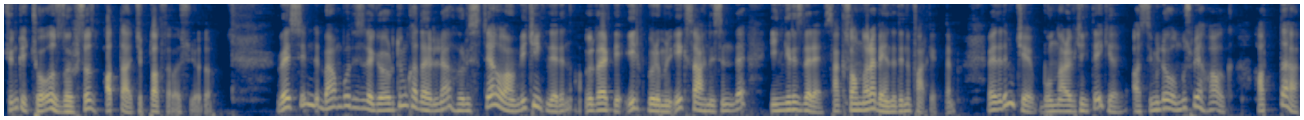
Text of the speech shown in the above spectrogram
Çünkü çoğu zırhsız hatta çıplak savaşıyordu. Ve şimdi ben bu dizide gördüğüm kadarıyla Hristiyan olan Vikinglerin özellikle ilk bölümün ilk sahnesinde İngilizlere, Saksonlara benzediğini fark ettim. Ve dedim ki bunlar Viking değil ki asimile olmuş bir halk. Hatta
